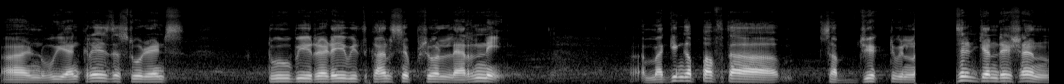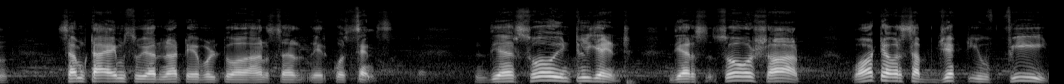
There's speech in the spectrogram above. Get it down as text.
and we encourage the students to be ready with conceptual learning. Mugging up of the subject will not. Present generation, sometimes we are not able to answer their questions. They are so intelligent, they are so sharp. Whatever subject you feed,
